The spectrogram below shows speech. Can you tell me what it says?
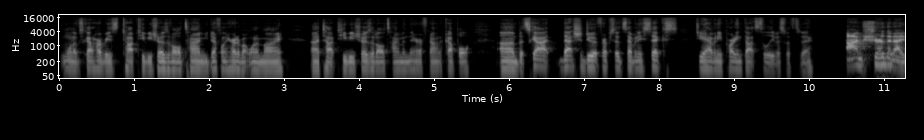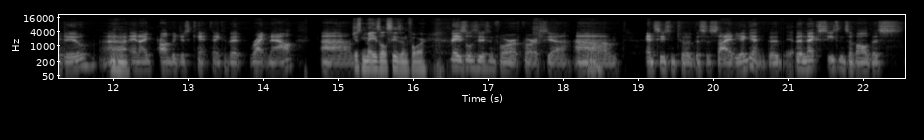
one of Scott Harvey's top TV shows of all time. You definitely heard about one of my uh, top TV shows at all time in there, if not a couple. Um, but Scott, that should do it for episode 76. Do you have any parting thoughts to leave us with today? I'm sure that I do, uh, mm-hmm. and I probably just can't think of it right now. Um, just Maisel season four. Maisel season four, of course, yeah. Um, And season two of the Society. Again, the yeah. the next seasons of all this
